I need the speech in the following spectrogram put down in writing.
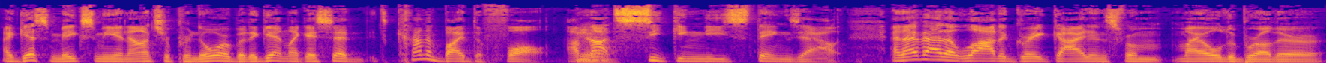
I guess makes me an entrepreneur, but again, like I said, it's kind of by default. I'm Yeah. not seeking these things out. And I've had a lot of great guidance from my older brother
